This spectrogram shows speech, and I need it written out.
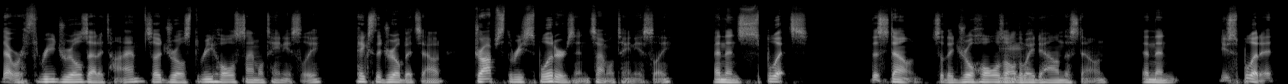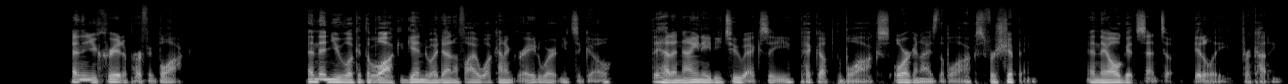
that were three drills at a time. So it drills three holes simultaneously, takes the drill bits out, drops three splitters in simultaneously, and then splits the stone. So they drill holes all the Mm. way down the stone, and then you split it, and then you create a perfect block. And then you look at the block again to identify what kind of grade where it needs to go. They had a 982 XE pick up the blocks, organize the blocks for shipping, and they all get sent to Italy for cutting.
